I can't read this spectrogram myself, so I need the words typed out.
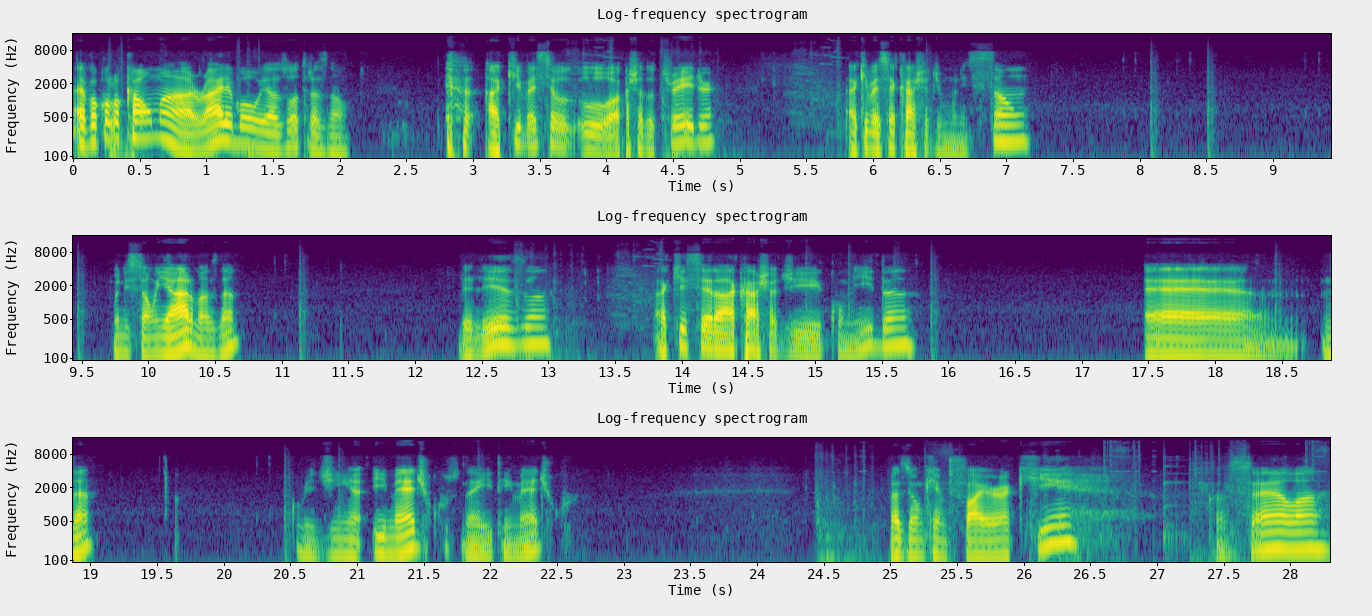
É, vou colocar uma Rideable e as outras não. Aqui vai ser o, o, a caixa do Trader. Aqui vai ser a caixa de munição. Munição e armas, né? Beleza. Aqui será a caixa de comida. É, né? Comidinha e médicos, né? Item médico. Fazer um campfire aqui. Cancela.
